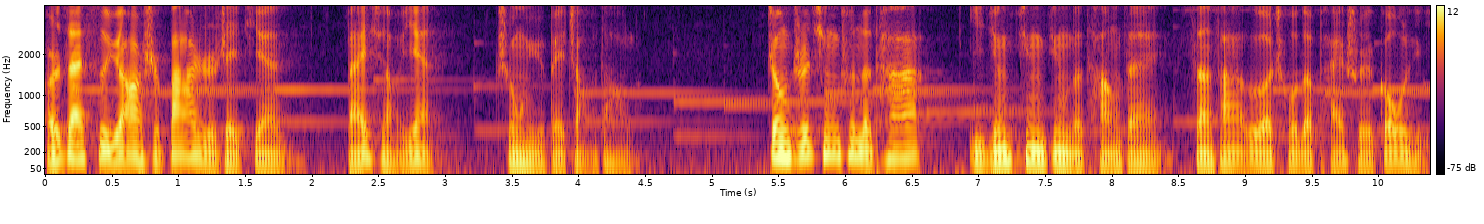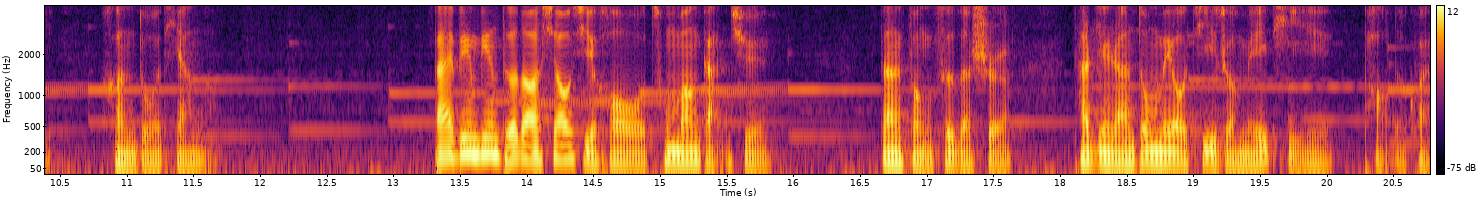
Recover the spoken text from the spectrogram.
而在四月二十八日这天，白小燕终于被找到了。正值青春的他，已经静静地躺在散发恶臭的排水沟里很多天了。白冰冰得到消息后匆忙赶去，但讽刺的是，她竟然都没有记者媒体跑得快。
